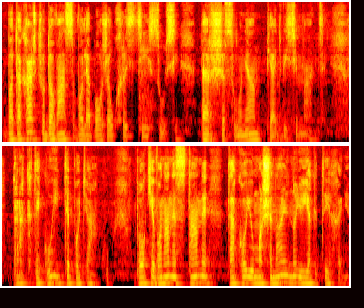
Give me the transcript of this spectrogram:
бо така що до вас воля Божа у Христі Ісусі. 1 Солонян 5.18. Практикуйте подяку, поки вона не стане такою машинальною, як дихання,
